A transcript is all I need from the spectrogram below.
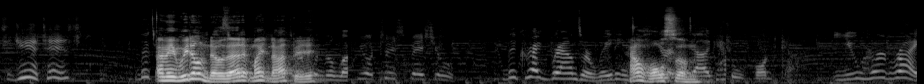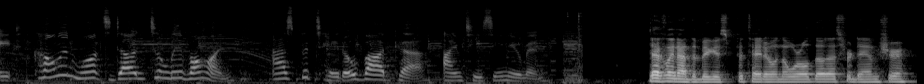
said, Yeah, it is. The I mean, we don't know that. It might not be. The, You're too special. the Craig Browns are waiting. How to hear wholesome. To you heard right. Colin wants Doug to live on as potato vodka. I'm TC Newman. Definitely not the biggest potato in the world, though, that's for damn sure.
